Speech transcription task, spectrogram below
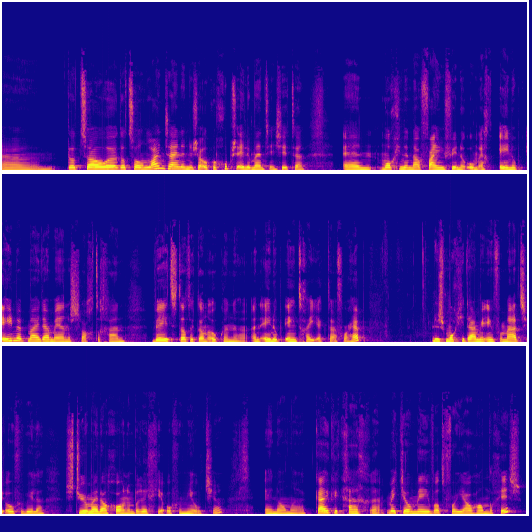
uh, dat, zou, uh, dat zal online zijn en er zou ook een groepselement in zitten. En mocht je het nou fijn vinden om echt één op één met mij daarmee aan de slag te gaan, weet dat ik dan ook een, eh, een één op één traject daarvoor heb. Dus mocht je daar meer informatie over willen, stuur mij dan gewoon een berichtje of een mailtje. En dan uh, kijk ik graag uh, met jou mee wat voor jou handig is.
